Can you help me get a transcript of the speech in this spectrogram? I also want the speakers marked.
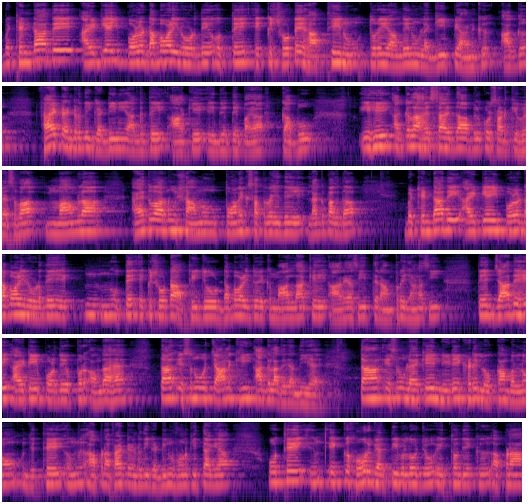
Speaker 1: ਬਠਿੰਡਾ ਦੇ ਆਈਟੀਆਈ ਪੁਲ ਡੱਬ ਵਾਲੀ ਰੋਡ ਦੇ ਉੱਤੇ ਇੱਕ ਛੋਟੇ ਹਾਥੀ ਨੂੰ ਤੁਰੇ ਆਉਂਦੇ ਨੂੰ ਲੱਗੀ ਭਿਆਨਕ ਅੱਗ। ਫਾਇਰ ਟੈਂਡਰ ਦੀ ਗੱਡੀ ਨੇ ਅੱਗ ਤੇ ਆ ਕੇ ਇਹਦੇ ਉੱਤੇ ਪਾਇਆ ਕਾਬੂ। ਇਹ ਅਗਲਾ ਹਿੱਸਾ ਇਹਦਾ ਬਿਲਕੁਲ ਸੜ ਕੇ ਹੋਇਆ ਸਵਾ। ਮਾਮਲਾ ਐਤਵਾਰ ਨੂੰ ਸ਼ਾਮ ਨੂੰ ਪੌਣੇ 7 ਵਜੇ ਦੇ ਲਗਭਗ ਦਾ। ਬਠਿੰਡਾ ਦੇ ਆਈਟੀਆਈ ਪੁਲ ਡੱਬ ਵਾਲੀ ਰੋਡ ਦੇ ਇੱਕ- ਉੱਤੇ ਇੱਕ ਛੋਟਾ ਹਾਥੀ ਜੋ ਡੱਬ ਵਾਲੀ ਤੋਂ ਇੱਕ ਮਾਲ ਲਾ ਕੇ ਆ ਰਿਹਾ ਸੀ ਤੇ ਰਾਮਪੁਰੇ ਜਾਣਾ ਸੀ ਤੇ ਜਦ ਇਹ ਆਈਟੀ ਪੁਲ ਦੇ ਉੱਪਰ ਆਉਂਦਾ ਹੈ ਤਾਂ ਇਸ ਨੂੰ ਅਚਾਨਕ ਹੀ ਅੱਗ ਲੱਗ ਜਾਂਦੀ ਹੈ। ਤਾਂ ਇਸ ਨੂੰ ਲੈ ਕੇ ਨੇੜੇ ਖੜੇ ਲੋਕਾਂ ਵੱਲੋਂ ਜਿੱਥੇ ਆਪਣਾ ਫਾਇਰ ਟੈਂਡਰ ਦੀ ਗੱਡੀ ਨੂੰ ਫੋਨ ਕੀਤਾ ਗਿਆ। ਉੱਥੇ ਇੱਕ ਹੋਰ ਵਿਅਕਤੀ ਵੱਲੋਂ ਜੋ ਇੱਥੋਂ ਦੀ ਇੱਕ ਆਪਣਾ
